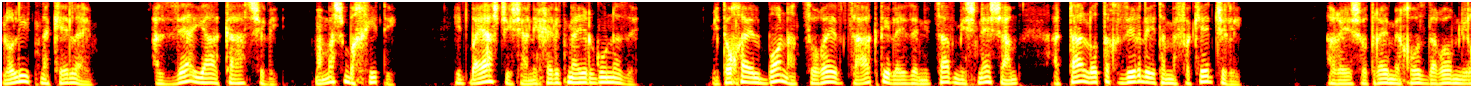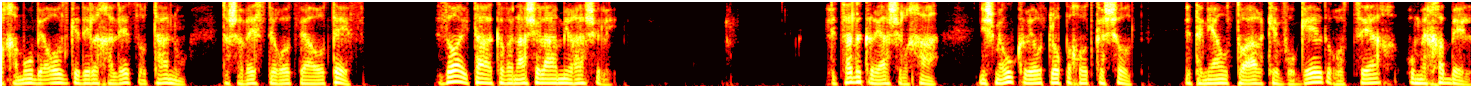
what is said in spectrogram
לא להתנכל להם. על זה היה הכעס שלי, ממש בכיתי. התביישתי שאני חלק מהארגון הזה. מתוך העלבון הצורב צעקתי לאיזה ניצב משנה שם, אתה לא תחזיר לי את המפקד שלי. הרי שוטרי מחוז דרום נלחמו בעוז כדי לחלץ אותנו, תושבי שדרות והעוטף. זו הייתה הכוונה של האמירה שלי. לצד הקריאה שלך, נשמעו קריאות לא פחות קשות. נתניהו תואר כבוגד, רוצח ומחבל.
